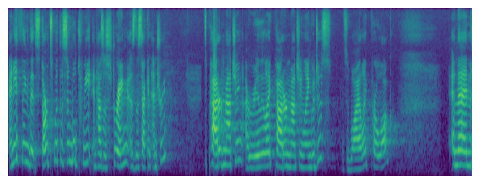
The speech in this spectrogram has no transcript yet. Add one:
Anything that starts with the symbol tweet and has a string as the second entry. It's pattern matching. I really like pattern matching languages. This is why I like Prolog. And then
